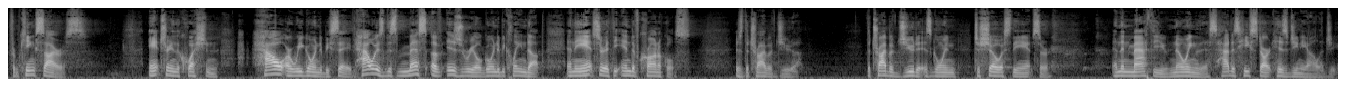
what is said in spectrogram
from King Cyrus answering the question how are we going to be saved? How is this mess of Israel going to be cleaned up? And the answer at the end of Chronicles is the tribe of Judah. The tribe of Judah is going to show us the answer. And then Matthew, knowing this, how does he start his genealogy?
